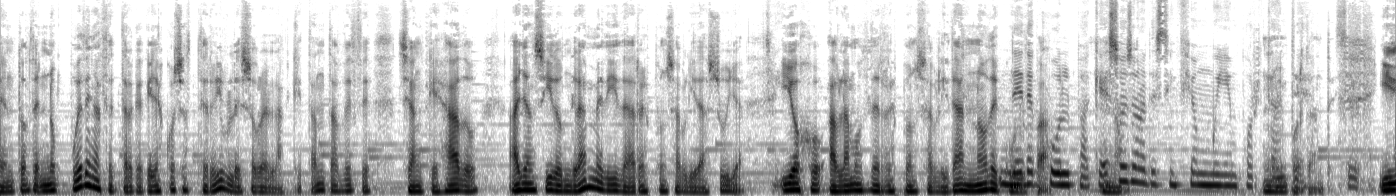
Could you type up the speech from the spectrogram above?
Entonces no pueden aceptar que aquellas cosas terribles sobre las que tantas veces se han quejado hayan sido en gran medida responsabilidad suya. Y ojo, hablamos de responsabilidad, no de culpa. De, culpa, que eso es una distinción muy importante. Muy importante. Y,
